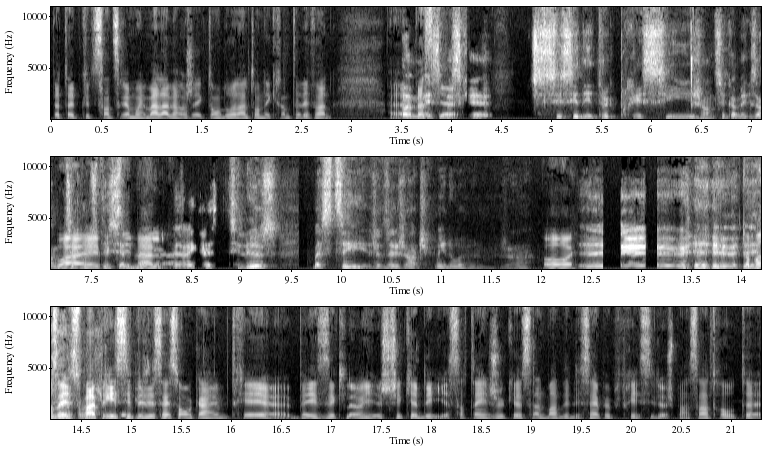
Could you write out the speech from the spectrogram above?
Peut-être que tu sentirais moins mal à verger avec ton doigt dans ton écran de téléphone. parce, que... parce que si c'est des trucs précis, genre, tu sais, comme exemple, ouais, tu dessines mal. avec le stylus, ben, tu sais, je veux dire, j'en check mes doigts. Genre... Oh, ouais. T'as pas être super précis, les dessins sont quand même très euh, basiques. Là. Je sais qu'il y, a certains jeux que ça demande des dessins un peu plus précis. Là. Je pense entre autres euh,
